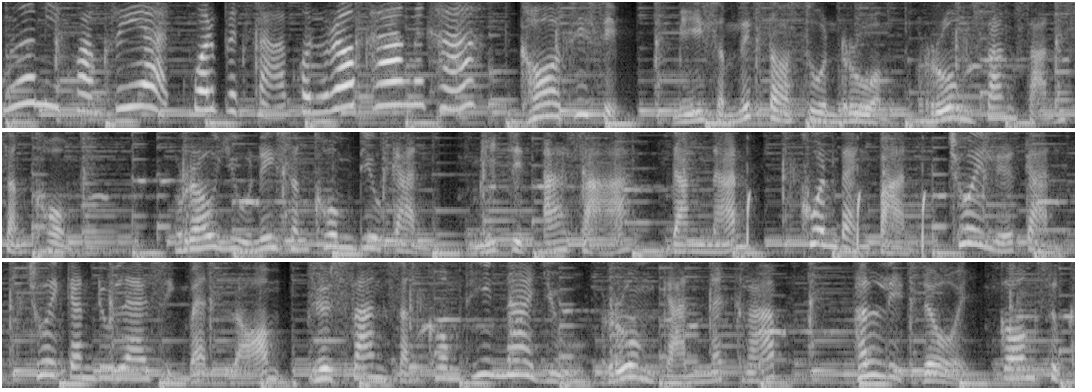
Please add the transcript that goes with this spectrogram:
เมื่อมีความเครียดควรปรึกษาคนรอบข้างนะคะ ข้อที่ 10 มีสำนึกต่อส่วนรวม ร่วมสร้างสรรค์สังคม เราอยู่ในสังคมเดียวกัน มีจิตอาสา ดังนั้น ควรแบ่งปัน ช่วยเหลือกัน ช่วยกันดูแลสิ่งแวดล้อม เพื่อสร้างสังคมที่น่าอยู่ร่วมกันนะครับ ผลิตโดยกองสุข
